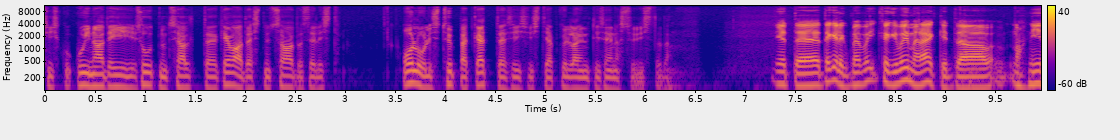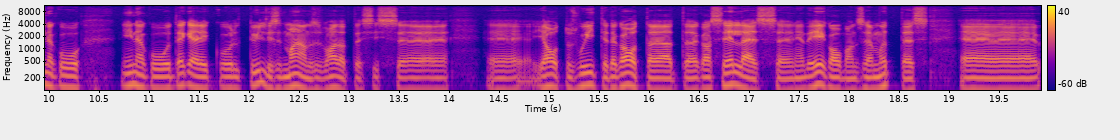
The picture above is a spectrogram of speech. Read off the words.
siis kui nad ei suutnud sealt kevadest nüüd saada sellist olulist hüpet kätte, siis vist jääb küll ainult iseennast süüdistada. Nii et tegelikult me ikkagi võime rääkida, noh, nii nagu, nii nagu tegelikult üldiselt majanduses vaadates, siis Eh, jaotus võitjad ja kaotajad ka selles eh, nii-öelda e-kaubanduse mõttes, eh,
